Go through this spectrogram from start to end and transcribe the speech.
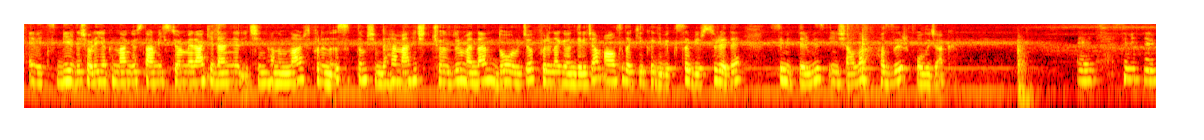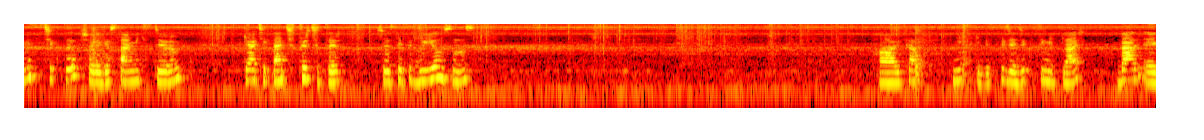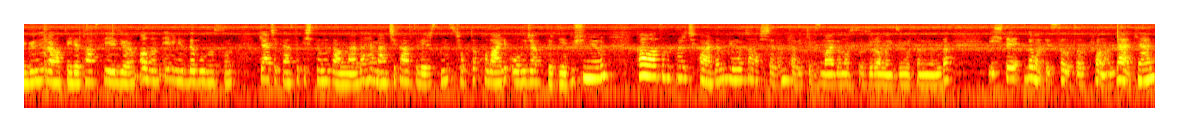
Evet, bir de şöyle yakından göstermek istiyorum merak edenler için hanımlar. Fırını ısıttım. Şimdi hemen hiç çözdürmeden doğruca fırına göndereceğim. 6 dakika gibi kısa bir sürede simitlerimiz inşallah hazır olacak. Evet, simitlerimiz çıktı. Şöyle göstermek istiyorum. Gerçekten çıtır çıtır. Şöyle sesi duyuyor musunuz? Harika. Mis gibi sıcacık simitler. Ben e, gönül rahatlığıyla tavsiye ediyorum. Alın evinizde bulunsun. Gerçekten sıkıştığınız anlarda hemen çıkartıverirsiniz. Çok da kolaylık olacaktır diye düşünüyorum. Kahvaltılıkları çıkardım. Yumurta haşladım. Tabii ki biz maydanozsuz duramayız yumurtanın yanında. İşte domates, salatalık falan derken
